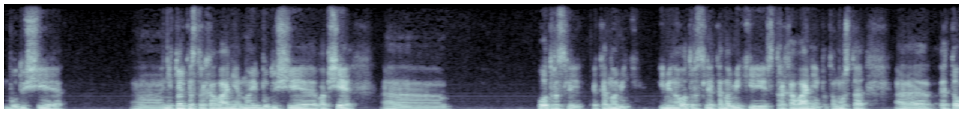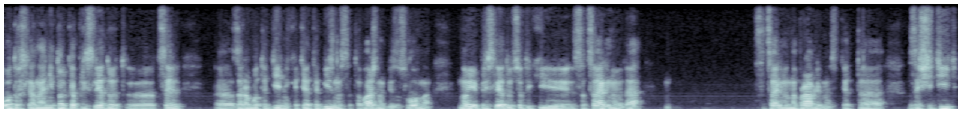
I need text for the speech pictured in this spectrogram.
будущее не только страхования, но и будущее вообще э, отрасли экономики. Именно отрасли экономики страхования, потому что э, эта отрасль, она не только преследует э, цель э, заработать денег, хотя это бизнес, это важно, безусловно, но и преследует все-таки социальную, да, социальную направленность. Это защитить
